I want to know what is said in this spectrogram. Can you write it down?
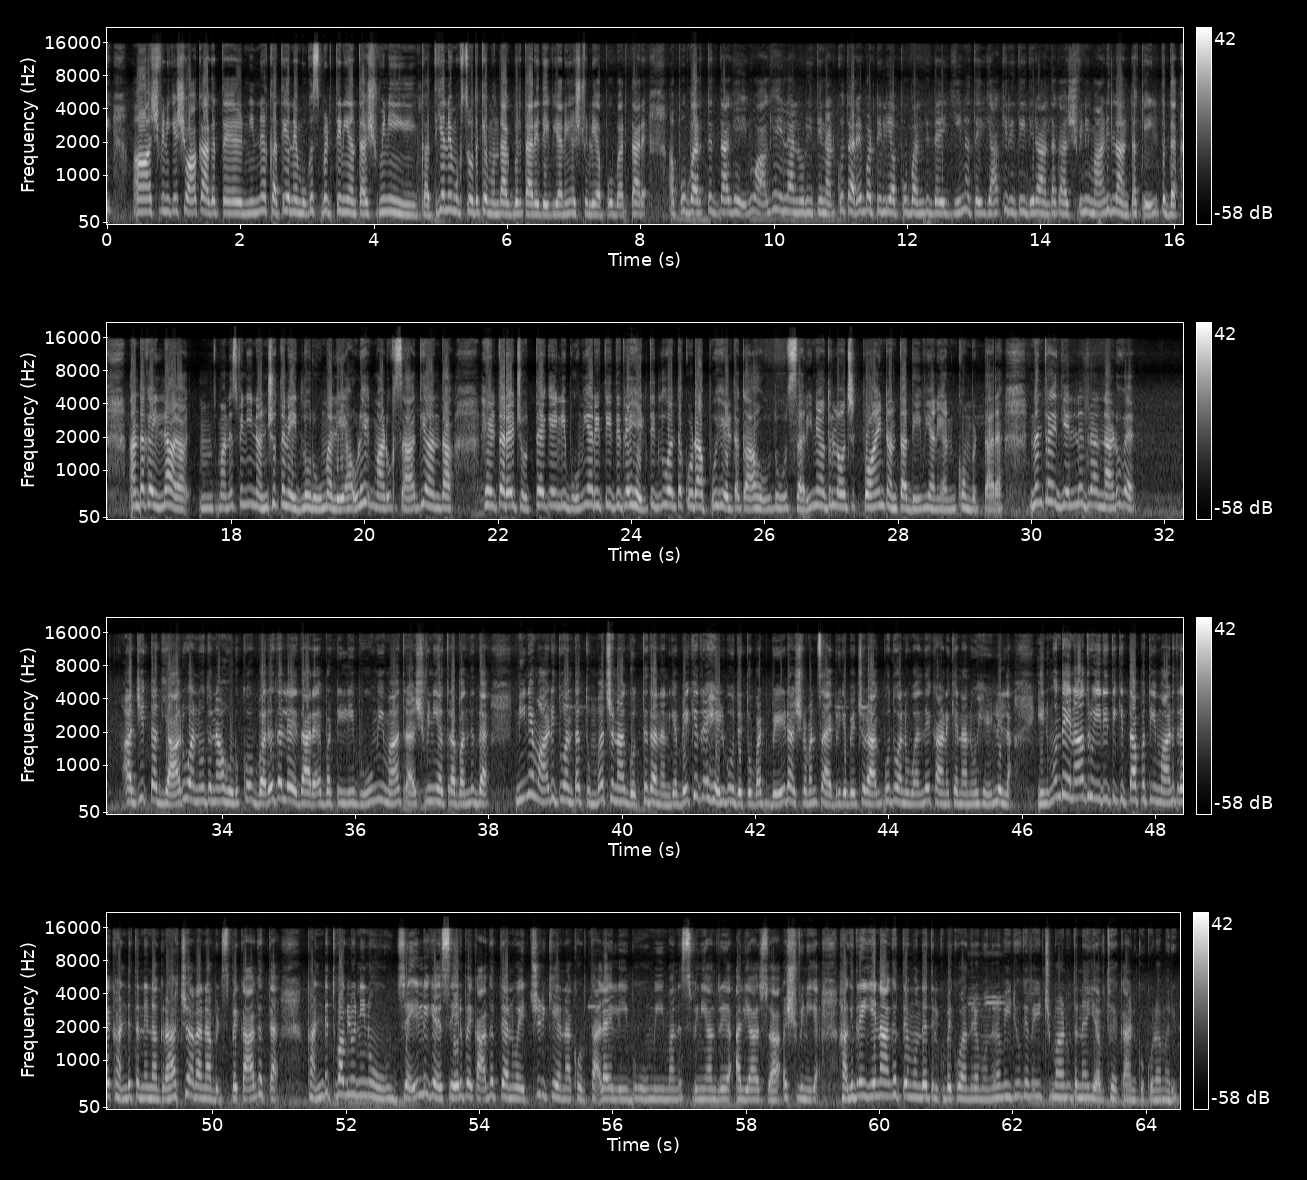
ಅಶ್ವಿನಿಗೆ ಶಾಕ್ ಆಗುತ್ತೆ. ನಿನ್ನ ಕಥೆಯನ್ನೇ ಮುಗಿಸ್ಬಿಡ್ತೀನಿ ಅಂತ ಅಶ್ವಿನಿ ಕಥೆಯನ್ನೇ ಮುಗಿಸೋದಕ್ಕೆ ಮುಂದಾಗ್ಬಿಡ್ತಾರೆ ದೇವಿಯಾನಿ. ಅಷ್ಟರಲ್ಲಿ ಅಪ್ಪು ಬರ್ತಾರೆ. ಅಪ್ಪು ಬರ್ತಿದ್ದಾಗ ಏನೂ ಆಗೇ ಇಲ್ಲ ಅನ್ನೋ ರೀತಿ ನಡ್ಕೋತಾರೆ. ಬಟ್ ಇಲ್ಲಿ ಅಪ್ಪು ಬಂದಿದ್ದೆ, ಏನತ್ತೆ, ಯಾಕೆ ರೀತಿ ಇದ್ದೀರಾ ಅಂದಾಗ ಅಶ್ವಿನಿ ಮಾಡಿಲ್ಲ ಅಂತ ಕೇಳ್ತಿದ್ದೆ. ಅಂದಾಗ ಇಲ್ಲ ಮನಸ್ವಿನಿ ನನ್ನ ಜೊತೆನೇ ಇದ್ಲು ರೂಮಲ್ಲಿ ಅವಳು ಹೇಗೆ ಮಾಡೋಕ್ಕೆ ಸಾಧ್ಯ ಅಂತ ಹೇಳ್ತಾರೆ. ಜೊತೆಗೆ ಇಲ್ಲಿ ಭೂಮಿಯ ರೀತಿ ಇದ್ದಿದ್ರೆ ಹೇಳ್ತಿದ್ಲು ಅಂತ ಕೂಡ ಅಪ್ಪು ಹೇಳಿದಾಗ, ಹೌದು, ಸರಿನೇ ಅದು ಲಾಜಿಕ್ ಪಾಯಿಂಟ್ ಅಂತ ದೇವಿಯಾನಿ ಅನ್ಕೊಂಡ್ಬಿಡ್ತಾರೆ. ನಂತರ ಇದೆಲ್ಲದರ ನಡುವೆ ಅಜಿತ್ ಅದು ಯಾರು ಅನ್ನೋದನ್ನ ಹುಡ್ಕೋ ಬರೋದಲ್ಲೇ ಇದ್ದಾರೆ, ಬಟ್ ಇಲ್ಲಿ ಭೂಮಿ ಮಾತ್ರ ಅಶ್ವಿನಿ ಹತ್ರ ಬಂದಿದ್ದೆ ನೀನೇ ಮಾಡಿದ್ದು ಅಂತ ತುಂಬ ಚೆನ್ನಾಗಿ ಗೊತ್ತಿದೆ ನನಗೆ. ಬೇಕಿದ್ರೆ ಹೇಳ್ಬೋದಿತ್ತು, ಬಟ್ ಬೇಡ, ಶ್ರವಣ್ ಸಾಹೇಬ್ರಿಗೆ ಬೇಜಾರಾಗ್ಬೋದು ಅನ್ನೋ ಒಂದೇ ಕಾರಣಕ್ಕೆ ನಾನು ಹೇಳಲಿಲ್ಲ. ಇನ್ನು ಮುಂದೆ ಏನಾದರೂ ಈ ರೀತಿ ಕಿತ್ತಾಪತಿ ಮಾಡಿದ್ರೆ ಖಂಡಿತ ನಿನ್ನ ಗ್ರಹಚಾರನ ಬಿಡಿಸ್ಬೇಕಾಗತ್ತೆ. ಖಂಡಿತವಾಗ್ಲೂ ನೀನು ಜೈಲಿಗೆ ಸೇರಬೇಕಾಗತ್ತೆ ಅನ್ನುವ ಎಚ್ಚರಿಕೆಯನ್ನು ಕೊಡ್ತಾಳೆ ಇಲ್ಲಿ ಭೂಮಿ, ಮನಸ್ವಿನಿ ಅಂದರೆ ಅಲಿಯಾಸ್ ಅಶ್ವಿನಿಗೆ. ಹಾಗಿದ್ರೆ ಏನಾಗುತ್ತೆ ಮುಂದೆ ತಿಳ್ಕೊಬೇಕು ಅಂದರೆ ಮುಂದಿನ ವೀಡಿಯೋಗೆ ವೇಟ್ ಮಾಡುವುದನ್ನು ಯಾವುದೇ ಕಾರಣಕ್ಕೂ ಕೂಡ ಮರಿಬೇಡಿ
